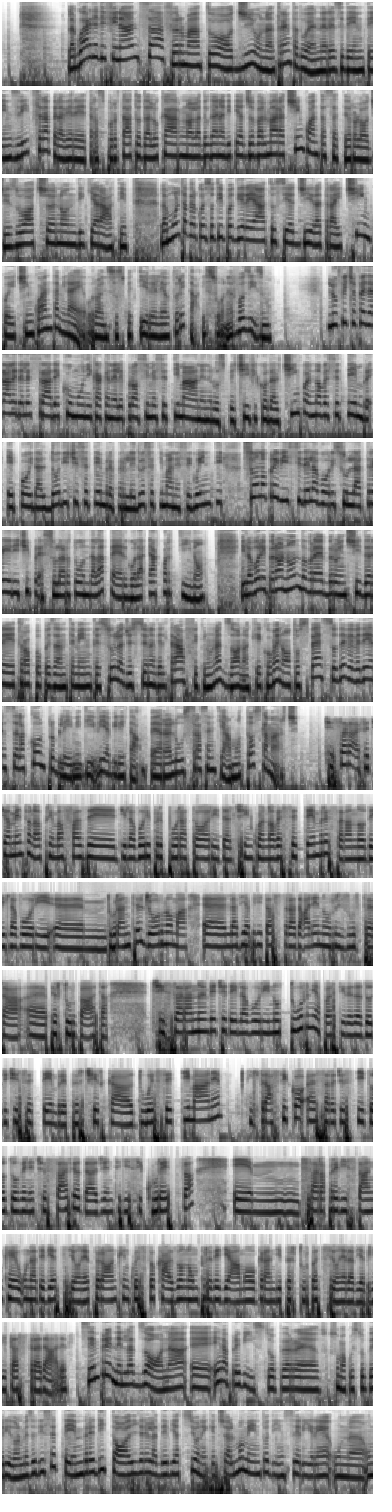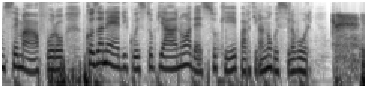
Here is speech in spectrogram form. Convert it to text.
La Guardia di Finanza ha fermato oggi un 32enne residente in Svizzera per avere trasportato da Locarno alla dogana di Piaggio Valmara 57 orologi Swatch non dichiarati. La multa per questo tipo di reato si aggira tra i 5 e i 50 mila euro a insospettire le autorità il suo nervosismo. L'Ufficio federale delle strade comunica che nelle prossime settimane, nello specifico dal 5 al 9 settembre e poi dal 12 settembre per le due settimane seguenti, sono previsti dei lavori sulla 13 presso la rotonda La Pergola e a Quartino. I lavori però non dovrebbero incidere troppo pesantemente sulla gestione del traffico in una zona che, come è noto, spesso deve vedersela con problemi di viabilità. Per Lustra sentiamo Tosca Marci. Ci sarà effettivamente una prima fase di lavori preparatori dal 5 al 9 settembre, saranno dei lavori ehm, durante il giorno ma eh, la viabilità stradale non risulterà eh, perturbata. Ci saranno invece dei lavori notturni a partire dal 12 settembre per circa due settimane il traffico eh, sarà gestito dove necessario da agenti di sicurezza e mh, mm, sarà prevista anche una deviazione, però anche in questo caso non prevediamo grandi perturbazioni alla viabilità stradale. Sempre nella zona eh, era previsto per eh, insomma, questo periodo, il mese di settembre, di togliere la deviazione che c'è al momento di inserire un, un semaforo. Cosa ne è di questo piano adesso che partiranno questi lavori?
